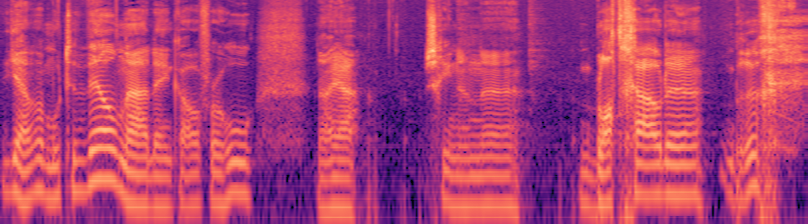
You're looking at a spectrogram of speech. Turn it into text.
ja, we moeten wel nadenken over hoe, nou ja, misschien een... Uh, bladgouden brug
